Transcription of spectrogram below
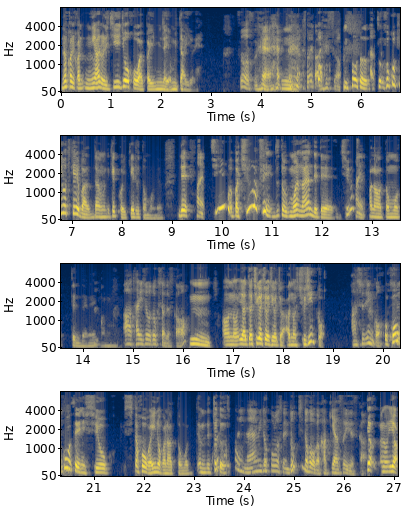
中にある一時情報はやっぱりみんな読みたいよね。そうですね。うん。それからあれですよ。そうそう。そ、そこ気をつければ、だ結構いけると思うんだよ。で、はい主人公はやっぱ中学生にずっと悩んでて、中学生かなと思ってんだよね。あ、対象読者ですか？うん。あの、いや、違う違う違う違う。あの、主人公。あ、主人公。高校生にしよう、した方がいいのかなと思って。で、ちょっと、悩みどころですね。どっちの方が書きやすいですか？や、あの、いや、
